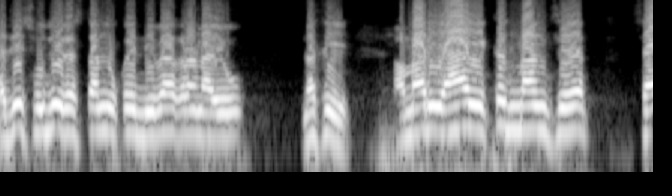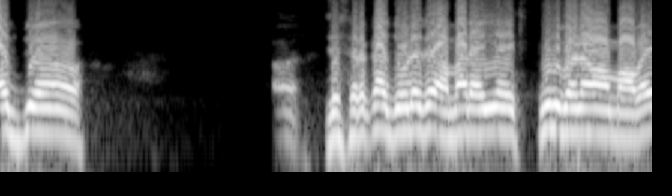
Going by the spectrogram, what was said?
હજી સુધી રસ્તાનું કોઈ નિરાકરણ આવ્યું નથી. અમારી આ એક જ માંગ છે, સાહેબ જે સરકાર જોડે છે, અમારે અહીંયા એક પુલ બનાવવામાં આવે.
